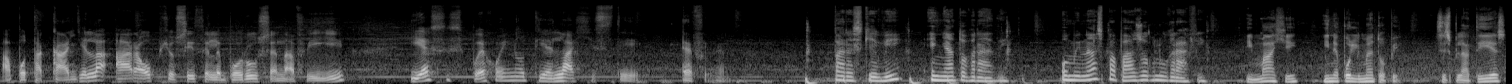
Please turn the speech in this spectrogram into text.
από τα κάγκελα, άρα όποιος ήθελε μπορούσε να φύγει. Η αίσθηση που έχω είναι ότι ελάχιστοι έφυγαν. Παρασκευή, 9 το βράδυ. Ο Μινάς Παπάζογλου γράφει. Η μάχη είναι πολυμέτωπη. Στις πλατείες,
